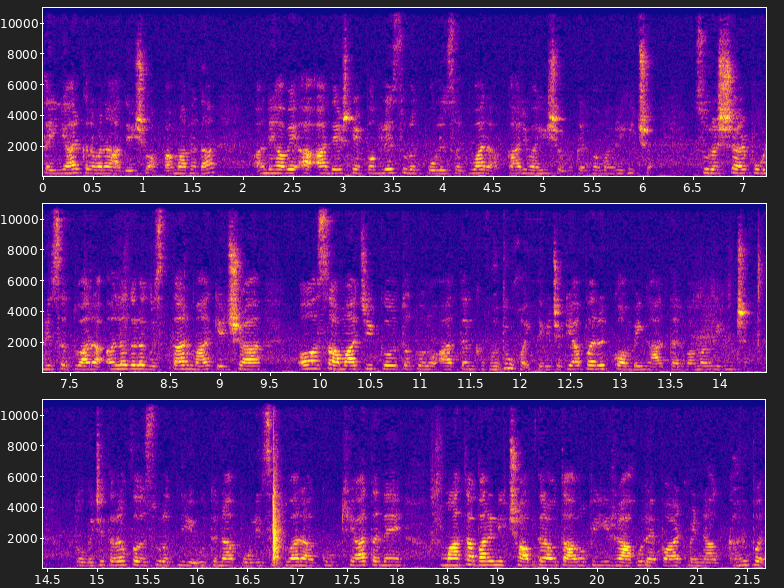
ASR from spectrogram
તૈયાર કરવાના આદેશો આપવામાં આવ્યા હતા અને હવે આ આદેશને પગલે સુરત પોલીસ દ્વારા કાર્યવાહી શરૂ કરવામાં રહી છે. સુરત શહેર પોલીસ દ્વારા અલગ અલગ વિસ્તારમાં કે જ્યાં અસામાજિક તત્વોનો આતંક વધુ હોય તેવી જગ્યા પર કોમ્બિંગ હાથ ધરવામાં આવી રહ્યું છે. તો બીજી તરફ સુરતની ઉધના પોલીસ દ્વારા કુખ્યાત અને માથાભારેની છાપ ધરાવતા આરોપી રાહુલ એપાર્ટમેન્ટના ઘર પર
